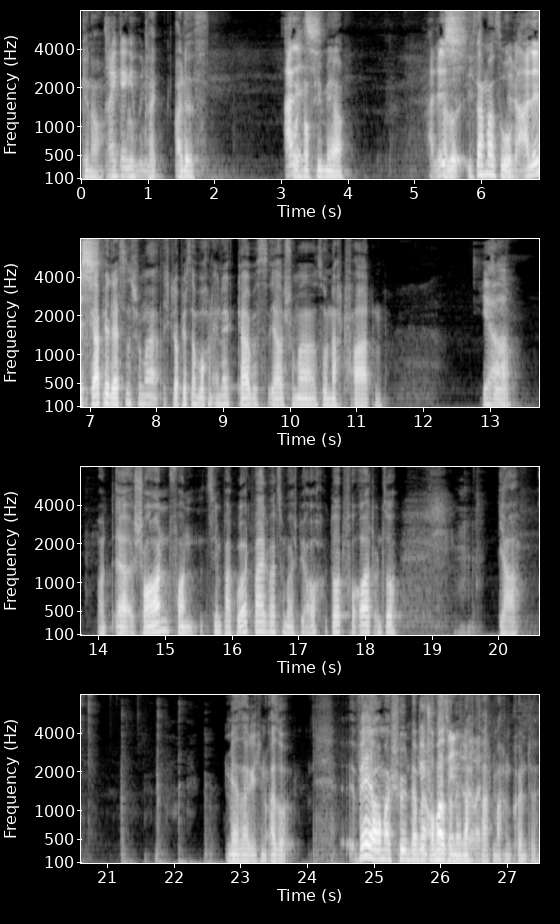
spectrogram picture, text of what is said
genau. Drei Gänge Menü. Drei, alles. Alles. Und noch viel mehr. Alles. Also ich sag mal so, Oder alles. es gab ja letztens schon mal, ich glaube jetzt am Wochenende gab es ja schon mal so Nachtfahrten. ja. Und äh, Sean von Theme Park Worldwide war zum Beispiel auch dort vor Ort und so. Ja. Mehr sage ich nur. Also wäre ja auch mal schön, wenn man auch mal so eine Nachtfahrt machen könnte.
